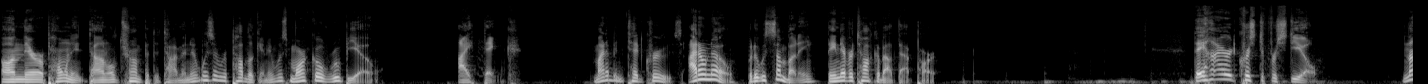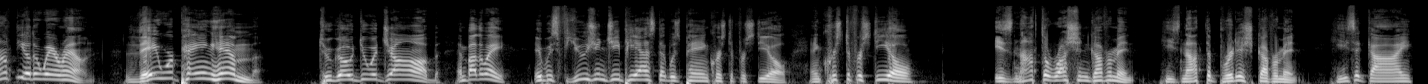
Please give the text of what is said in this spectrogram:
on their opponent, Donald Trump, at the time. And it was a Republican. It was Marco Rubio, I think. Might have been Ted Cruz. I don't know, but it was somebody. They never talk about that part. They hired Christopher Steele, not the other way around. They were paying him to go do a job. And by the way, it was Fusion GPS that was paying Christopher Steele. And Christopher Steele is not the Russian government. He's not the British government. He's a guy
